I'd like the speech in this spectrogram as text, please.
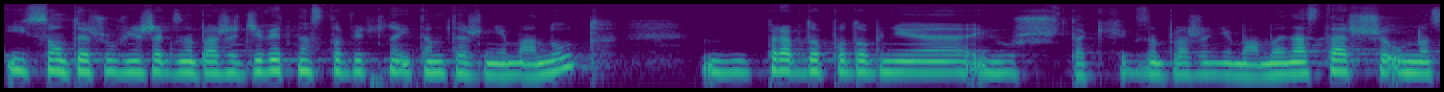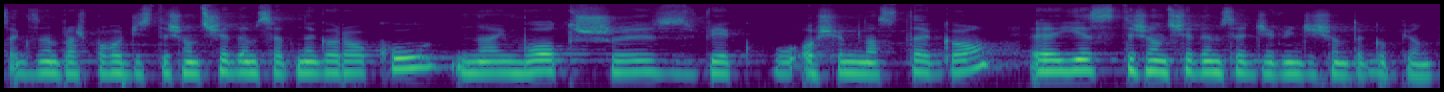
I są też również egzemplarze XIX-wieczne i tam też nie ma nut. Prawdopodobnie już takich egzemplarzy nie mamy. Najstarszy u nas egzemplarz pochodzi z 1700 roku, najmłodszy z wieku XVIII jest z 1795.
